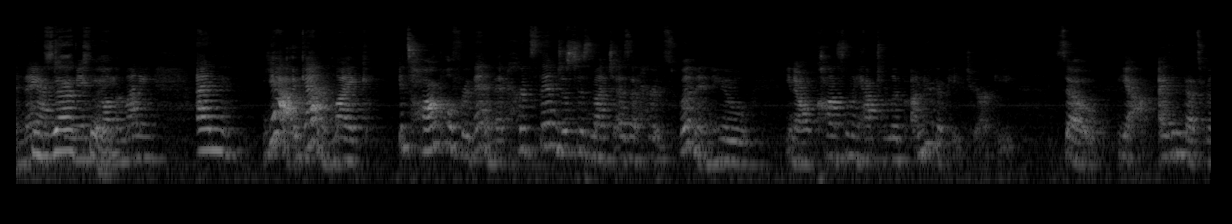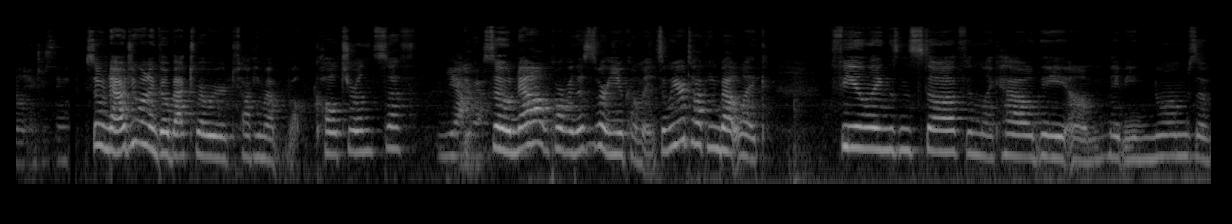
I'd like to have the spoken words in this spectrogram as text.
and they have to be making all the money. And yeah, again, like it's harmful for them. It hurts them just as much as it hurts women who you know constantly have to live under the patriarchy. So yeah, I think that's really interesting. So now, do you want to go back to where we were talking about, about culture and stuff? Yeah. Yeah. So now, Corvin, this is where you come in. So we were talking about like feelings and stuff, and like how the um, maybe norms of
